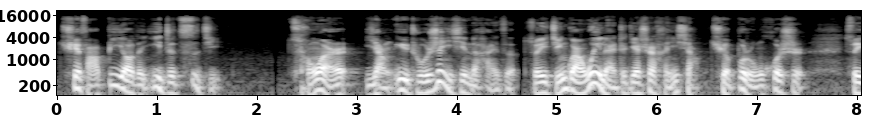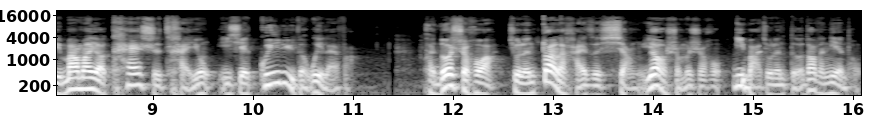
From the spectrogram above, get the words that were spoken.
缺乏必要的抑制刺激。从而养育出任性的孩子，所以尽管喂奶这件事很小，却不容忽视。所以妈妈要开始采用一些规律的喂奶法，很多时候啊，就能断了孩子想要什么时候立马就能得到的念头，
